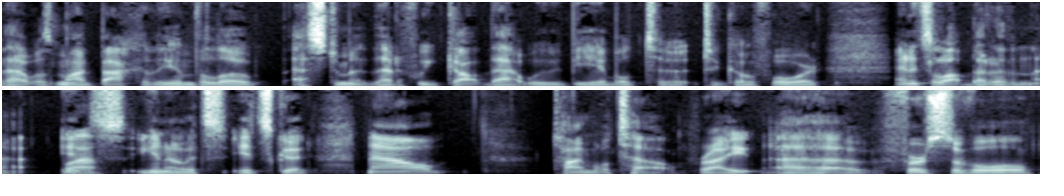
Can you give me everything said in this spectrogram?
That was my back of the envelope estimate. That if we got that, we would be able to to go forward. And it's a lot better than that. Wow. It's you know it's it's good. Now, time will tell, right? Uh, first of all.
